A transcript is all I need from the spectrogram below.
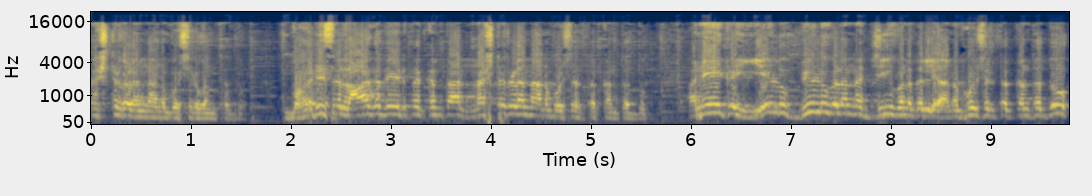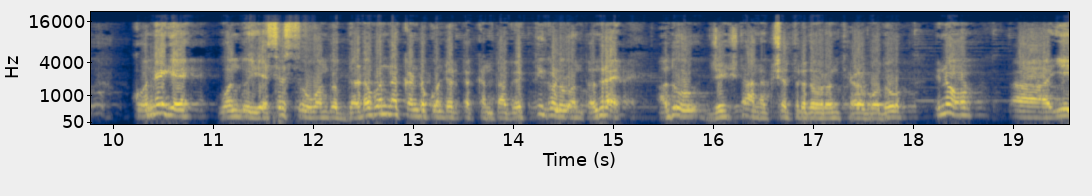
ಕಷ್ಟಗಳನ್ನ ಅನುಭವಿಸಿರುವಂತದ್ದು ಭರಿಸಲಾಗದೆ ಇರತಕ್ಕಂತ ನಷ್ಟಗಳನ್ನ ಅನುಭವಿಸಿರ್ತಕ್ಕಂಥದ್ದು. ಅನೇಕ ಏಳು ಬೀಳುಗಳನ್ನ ಜೀವನದಲ್ಲಿ ಅನುಭವಿಸಿರ್ತಕ್ಕಂಥದ್ದು. ಕೊನೆಗೆ ಒಂದು ಯಶಸ್ಸು, ಒಂದು ದಡವನ್ನ ಕಂಡುಕೊಂಡಿರ್ತಕ್ಕಂಥ ವ್ಯಕ್ತಿಗಳು ಅಂತಂದ್ರೆ ಅದು ಜ್ಯೇಷ್ಠ ನಕ್ಷತ್ರದವರು ಅಂತ ಹೇಳ್ಬೋದು. ಇನ್ನು ಈ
